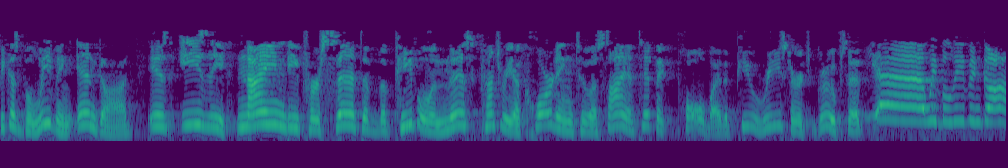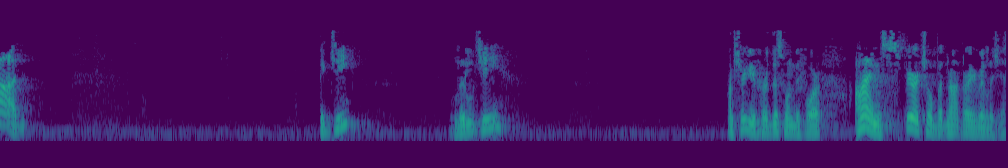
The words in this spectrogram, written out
Because believing in God is easy. 90% of the people in this country, according to a scientific poll by the Pew Research Group, said, Yeah, we believe in God. Big G? Little g? I'm sure you've heard this one before. I'm spiritual but not very religious.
